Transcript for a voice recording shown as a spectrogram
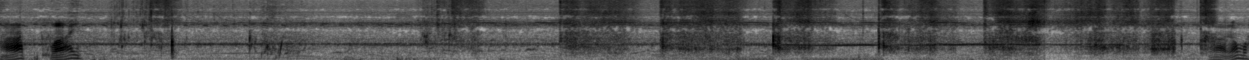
Rapaz. Caramba.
